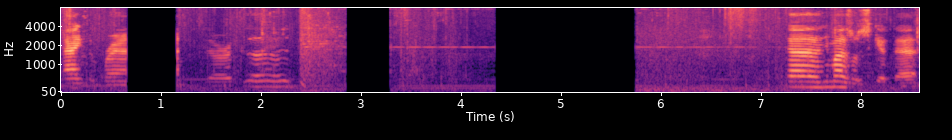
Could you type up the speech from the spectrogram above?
The browns are good. Uh, you might as well just get that.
